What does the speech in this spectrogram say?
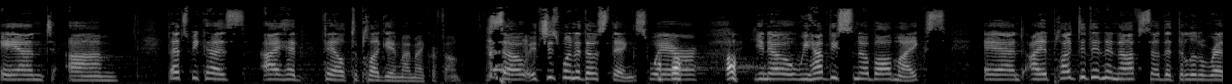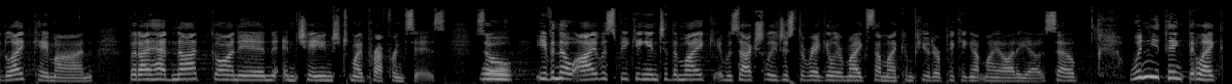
And um, that's because I had failed to plug in my microphone. So it's just one of those things where, you know, we have these snowball mics, and I had plugged it in enough so that the little red light came on, but I had not gone in and changed my preferences. So mm. even though I was speaking into the mic, it was actually just the regular mics on my computer picking up my audio. So wouldn't you think that, like,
